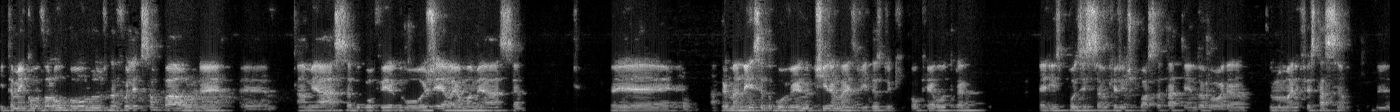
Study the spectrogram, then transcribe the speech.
E também, como falou o Boulos na Folha de São Paulo, né, é, a ameaça do governo hoje, ela é uma ameaça é, a permanência do governo tira mais vidas do que qualquer outra é, exposição que a gente possa estar tendo agora numa manifestação. Né?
